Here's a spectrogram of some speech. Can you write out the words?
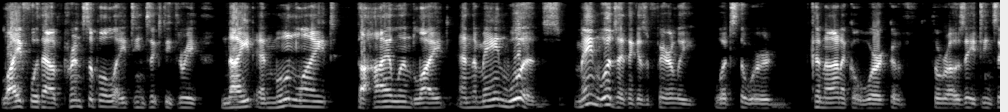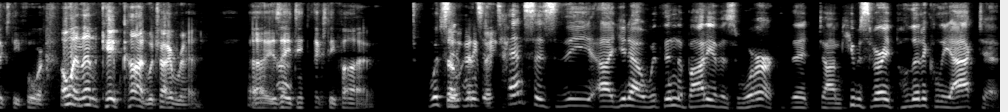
Life Without Principle, 1863, Night and Moonlight, The Highland Light, and The Maine Woods. Maine Woods, I think, is a fairly, what's the word, canonical work of Thoreau's 1864. Oh, and then Cape Cod, which I read, uh, is uh, 1865. What's, so, it, what's anyway. intense is the, uh, you know, within the body of his work that um, he was very politically active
